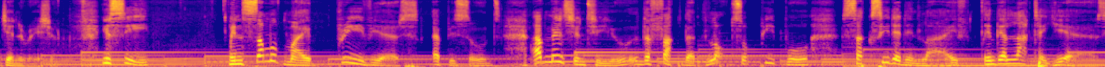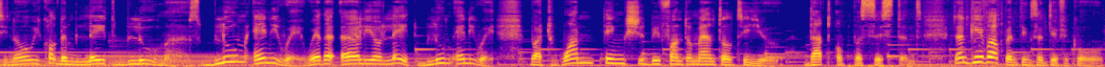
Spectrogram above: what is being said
generation. You see, in some of my previous episodes, I've mentioned to you the fact that lots of people succeeded in life in their latter years. You know, we call them late bloomers. Bloom anyway, whether early or late, bloom anyway. But one thing should be fundamental to you that of persistence. Don't give up when things are difficult.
